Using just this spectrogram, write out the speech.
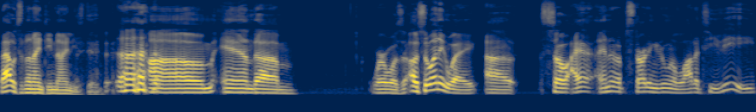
that was in the 1990s, dude. um, and um, where was it? Oh, so anyway, uh, so I ended up starting doing a lot of TV,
